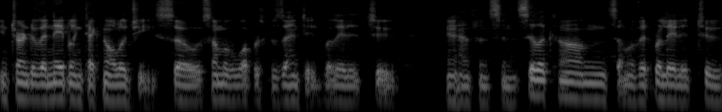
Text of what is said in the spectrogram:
in terms of enabling technologies. So some of what was presented related to enhancements in silicon, some of it related to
